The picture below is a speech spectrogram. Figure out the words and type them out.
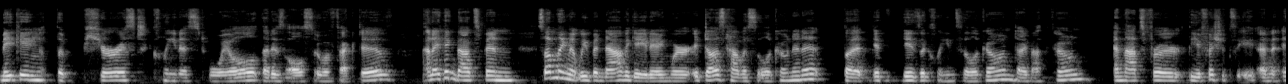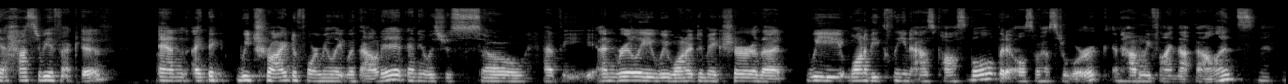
making the purest, cleanest oil that is also effective. And I think that's been something that we've been navigating where it does have a silicone in it, but it is a clean silicone, dimethicone. And that's for the efficiency and it has to be effective. And I think we tried to formulate without it and it was just so heavy. And really, we wanted to make sure that we want to be clean as possible, but it also has to work. And how do we find that balance? Mm-hmm.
